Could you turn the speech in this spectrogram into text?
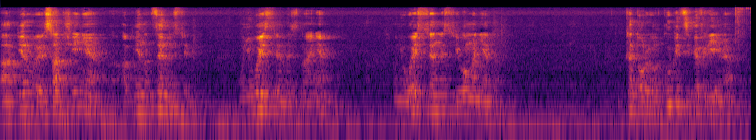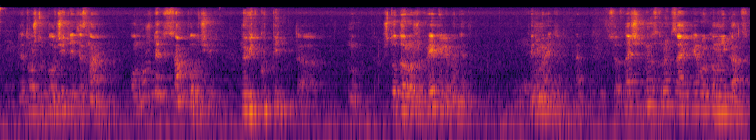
а, первые сообщения обмена ценностями. У него есть ценность знания, у него есть ценность его монета, которую он купит себе время для того, чтобы получить эти знания. Он может это сам получить, но ведь купить-то, ну, что дороже, время или монета? Понимаете? Да? Все, значит, мы настроим с вами первую коммуникацию.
